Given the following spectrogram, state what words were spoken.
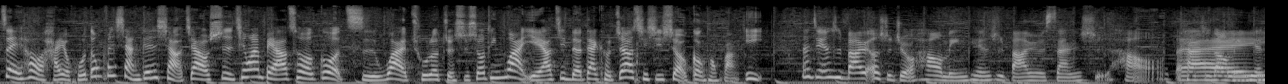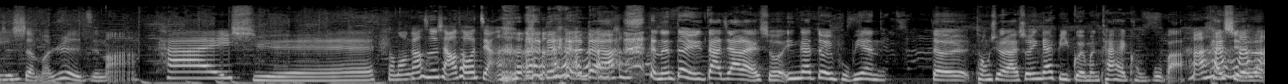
最后还有活动分享跟小教室，千万不要错过。此外，除了准时收听外，也要记得戴口罩、勤洗手，共同防疫。那今天是八月二十九号，明天是八月三十号，大家知道明天是什么日子吗？开学。彤彤刚是不是想要偷讲？对对啊，可能对于大家来说，应该对于普遍。的同学来说，应该比鬼门开还恐怖吧？开学了，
